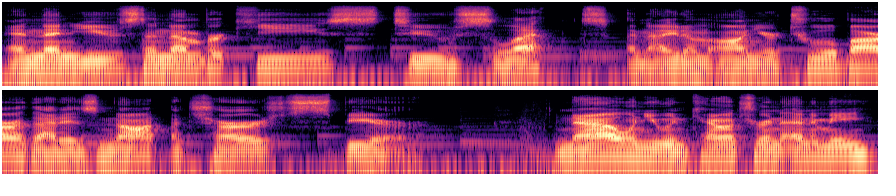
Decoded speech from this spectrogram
and then use the number keys to select an item on your toolbar that is not a charged spear. Now when you encounter an enemy,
